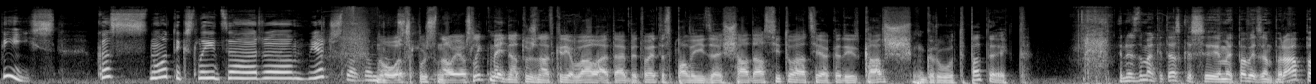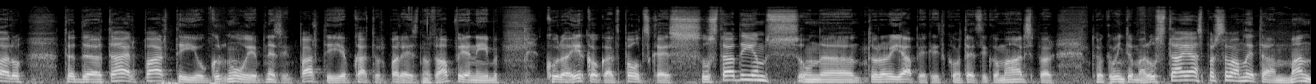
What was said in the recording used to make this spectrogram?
bijis. Kas notiks līdz ar uh, Jačuslavu? No otras puses, nav jau slikti mēģināt uzzināt Krievu vēlētāju, bet vai tas palīdzēs šādā situācijā, kad ir karš, grūti pateikt. Un es domāju, ka tas, kas, ja mēs pabeidzam par aparu, tad tā ir partiju, nu, jeb, nezinu, partija, jeb kā tur pareizi tā apvienība, kurā ir kaut kāds politiskais uzstādījums, un uh, tur arī jāpiekrīt, ko teica tikko Māris par to, ka viņi tomēr uzstājās par savām lietām. Man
